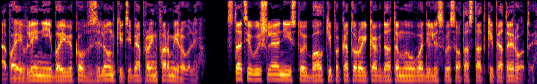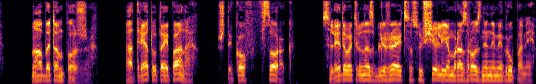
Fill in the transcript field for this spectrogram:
О появлении боевиков в зеленке тебя проинформировали. Кстати, вышли они из той балки, по которой когда-то мы уводили с высот остатки пятой роты. Но об этом позже. Отряд у Тайпана. Штыков в сорок. Следовательно, сближается с ущельем разрозненными группами.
